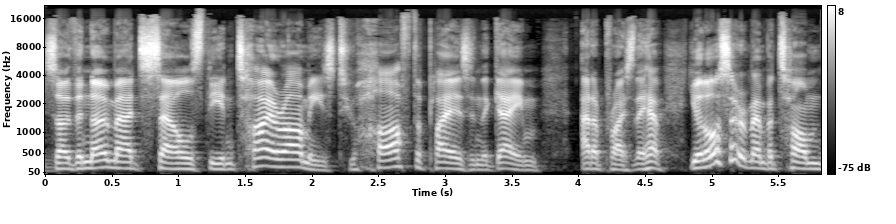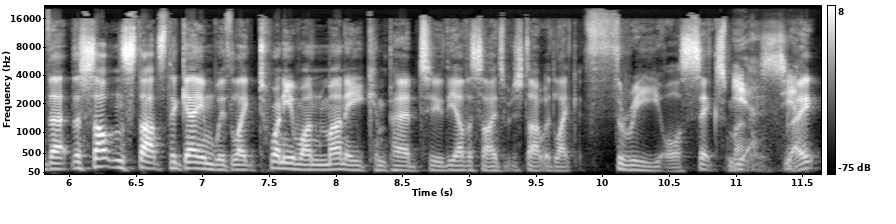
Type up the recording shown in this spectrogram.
So the Nomad sells the entire armies to half the players in the game at a price they have. You'll also remember, Tom, that the Sultan starts the game with like 21 money compared to the other sides, which start with like three or six money, Yes, yeah. right?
